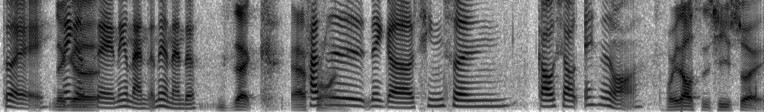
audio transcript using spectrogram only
对，那个谁，那个男的，那个男的，Zac Efron，他是那个青春高校，哎、欸，那什么？回到十七岁。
